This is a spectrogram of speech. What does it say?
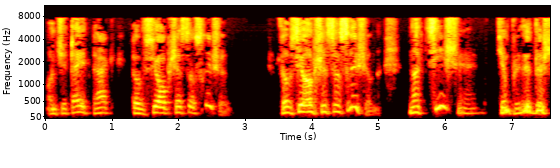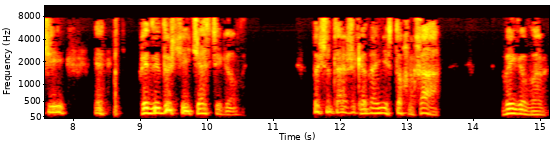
он читает так, что все общество слышало. Что все общество слышало. Но тише, чем предыдущие, э, предыдущие части главы. Точно так же, когда есть тохаха, выговор,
